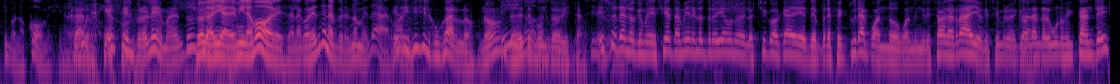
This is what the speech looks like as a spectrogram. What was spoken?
tipo no come, sino Claro, labura, es el problema. Entonces, Yo lo haría de mil amores a la cuarentena, pero no me da, Es difícil juzgarlo, ¿no? Sí, Desde no, este punto de vista. Sí, Eso era lo que me decía también el otro día uno de los chicos acá de, de prefectura cuando, cuando ingresaba a la radio, que siempre me quedo Claro. hablando algunos instantes.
